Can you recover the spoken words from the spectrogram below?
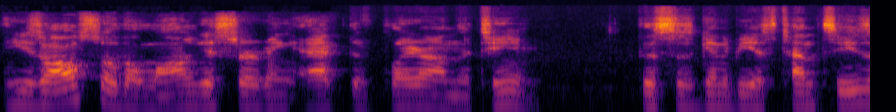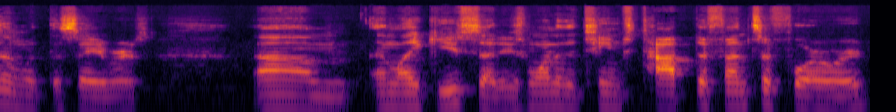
he's also the longest serving active player on the team. This is going to be his 10th season with the Sabres. Um, and like you said, he's one of the team's top defensive forward.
